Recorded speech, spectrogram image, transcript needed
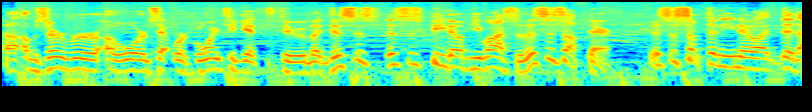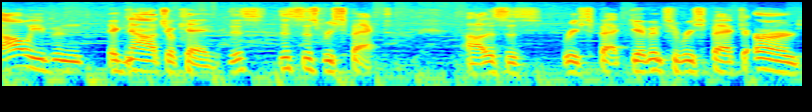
uh, Observer awards that we're going to get to, but this is this is PWI, so this is up there. This is something you know that I'll even acknowledge. Okay, this this is respect. Uh, this is respect given to respect earned.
